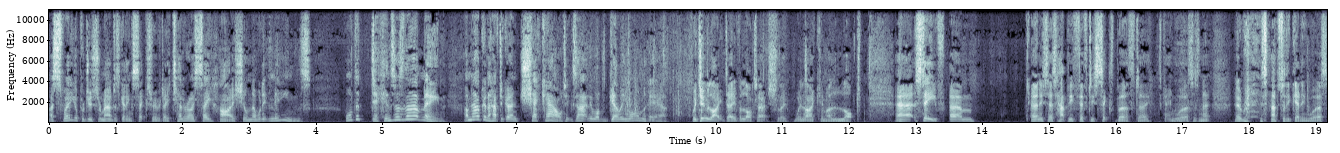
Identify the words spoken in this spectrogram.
I swear your producer Amanda's getting sexier every day. Tell her I say hi, she'll know what it means. What the dickens does that mean? I'm now going to have to go and check out exactly what's going on here. We do like Dave a lot, actually. We like him a lot. Uh, Steve, um, Ernie says, happy 56th birthday. It's getting worse, isn't it? It's absolutely getting worse.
